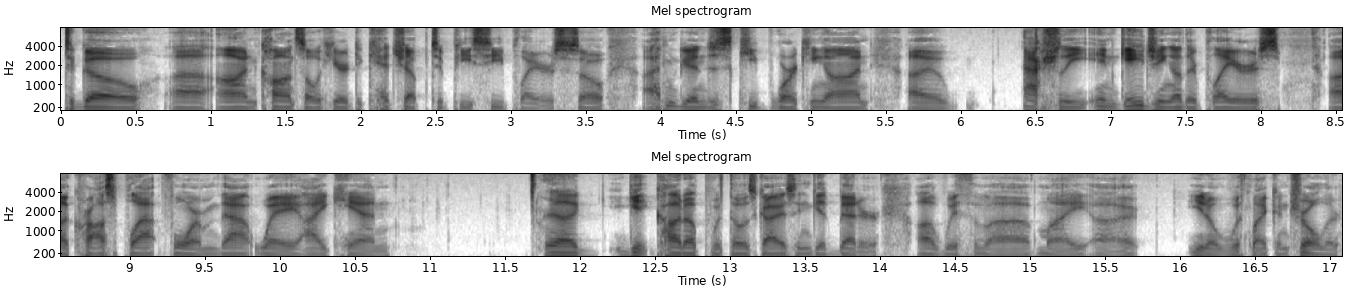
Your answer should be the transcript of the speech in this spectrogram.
to go uh, on console here to catch up to PC players. So I'm going to just keep working on uh, actually engaging other players uh, cross platform. That way I can uh, get caught up with those guys and get better uh, with uh, my you know with my controller.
